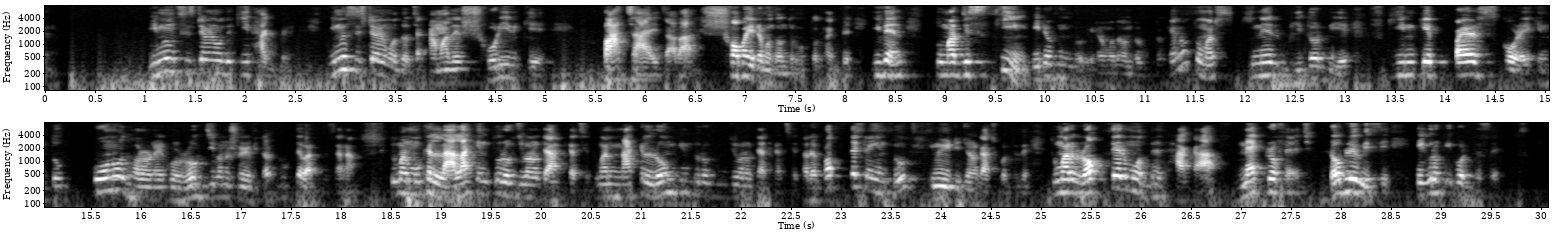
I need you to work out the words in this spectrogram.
ইমিউন সিস্টেমের মধ্যে কি থাকবে? ইমিউন সিস্টেমের মধ্যে হচ্ছে আমাদের শরীরকে বাঁচায় যারা সবাই এটার মধ্যে অন্তর্ভুক্ত থাকবে। ইভেন তোমার যে স্কিন এটাও কিন্তু এটার মধ্যে অন্তর্ভুক্ত। কেন? তোমার স্কিনের ভিতর দিয়ে স্কিনকে পায়ার্স করে কিন্তু কোনো ধরনের কোনো রোগ জীবাণু শরীরের ভিতর ঢুকতে পারতেছে না। তোমার মুখের লালা কিন্তু রোগ জীবাণুকে আটকাচ্ছে, তোমার নাকের লোম কিন্তু রোগ জীবাণুকে আটকাচ্ছে। তাহলে প্রত্যেকটা কিন্তু ইমিউনিটির জন্য কাজ করতেছে। তোমার রক্তের মধ্যে থাকা ম্যাক্রোফেজ ডব্লিউবিসি এগুলো কি করতেছে?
